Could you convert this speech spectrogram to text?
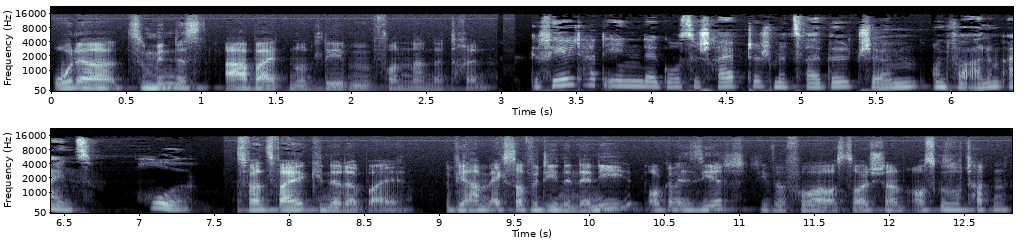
Oder zumindest arbeiten und leben voneinander trennen. Gefehlt hat ihnen der große Schreibtisch mit zwei Bildschirmen und vor allem eins: Ruhe. Es waren zwei Kinder dabei. Wir haben extra für die eine Nanny organisiert, die wir vorher aus Deutschland ausgesucht hatten.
